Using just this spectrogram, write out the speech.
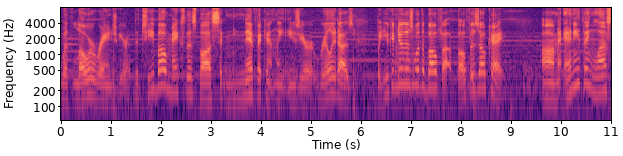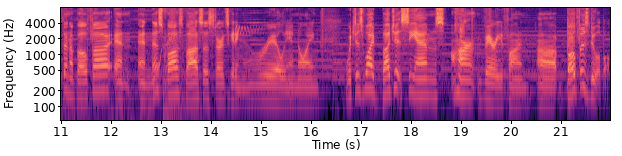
with lower range gear. The T-bow makes this boss significantly easier. It really does. But you can do this with the Bowfa. Bowfa's okay. Um, anything less than a Bowfa, and, and this boss Vasa starts getting really annoying. Which is why budget CMs aren't very fun. Uh, Bowfa's doable.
